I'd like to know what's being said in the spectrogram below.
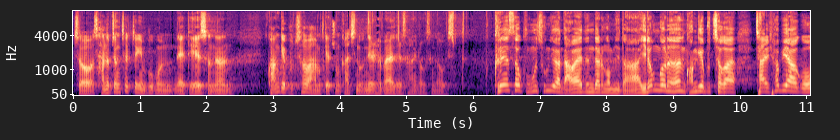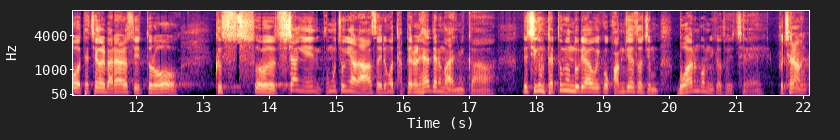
저 산업 정책적인 부분에 대해서는 관계 부처와 함께 좀 같이 논의를 해봐야 될 상황이라고 생각하고 있습니다. 그래서 국무총리가 나와야 된다는 겁니다. 이런 거는 관계 부처가 잘 협의하고 대책을 마련할 수 있도록 그 수, 수장인 국무총리가 나와서 이런 거 답변을 해야 되는 거 아닙니까? 근데 지금 대통령 놀이하고 있고 광주에서 지금 뭐 하는 겁니까 도대체? 부처랑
